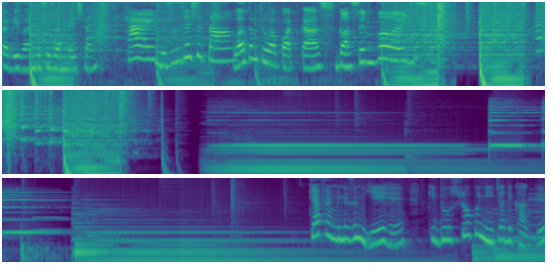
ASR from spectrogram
everyone. This is Anvesha. Hi, this is Rishita. Welcome to our podcast. Gossip Birds. क्या फेमिनिज्म ये है कि दूसरों को नीचा दिखा के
